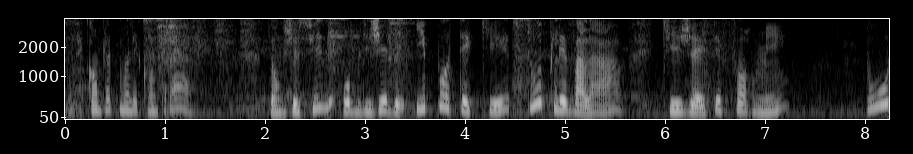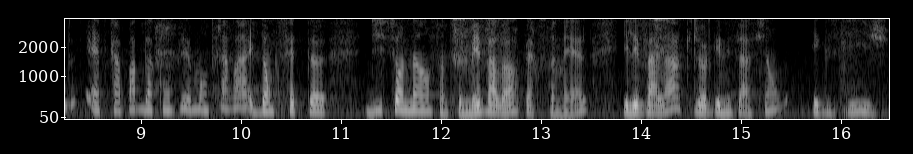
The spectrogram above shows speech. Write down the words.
c'est complètement le contraire. Donc, je suis obligé d'hypothéquer toutes les valeurs qui j'ai été formé pour être capable d'accomplir mon travail. Donc, cette euh, dissonance entre mes valeurs personnelles et les valeurs que l'organisation exige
